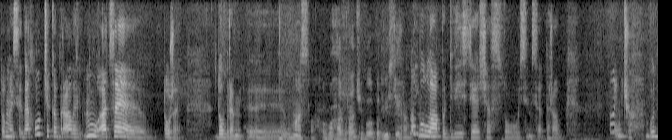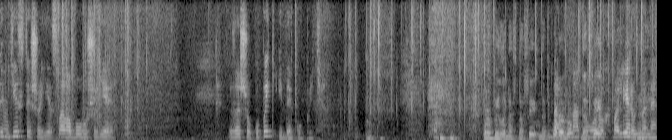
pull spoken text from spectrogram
То ми завжди хлопчика брали. Ну, а це теж добре е, масло. Вага ж раніше була по 200 грам. Ну, була по 200, а зараз 180 грам. Ну нічого, будемо їсти, що є. Слава Богу, що є за що купити і де купити. Так, Пробила нас на сир, на творожок, на на творог Валеруй мене.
